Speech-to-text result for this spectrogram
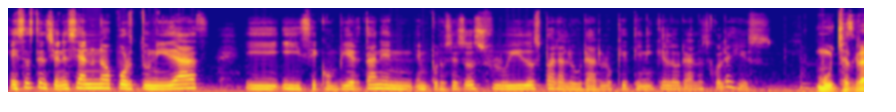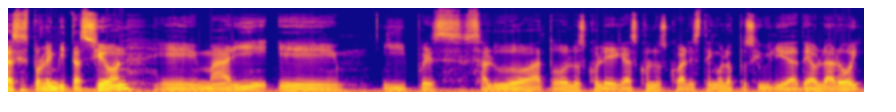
esas tensiones sean una oportunidad y, se conviertan en, procesos fluidos para lograr lo que tienen que lograr los colegios. Muchas gracias por la invitación, eh, Mari. Eh, y pues saludo a todos los colegas con los cuales tengo la posibilidad de hablar hoy.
